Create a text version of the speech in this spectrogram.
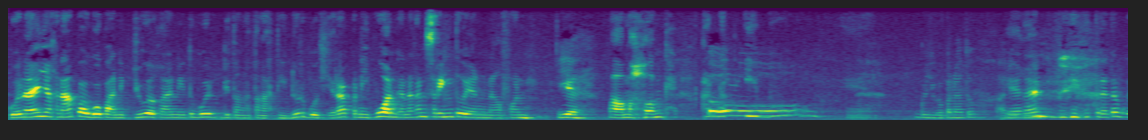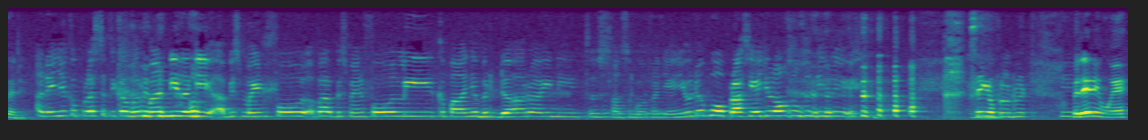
Gue nanya kenapa? Gue panik juga kan. Itu gue di tengah-tengah tidur gue kira penipuan karena kan sering tuh yang nelfon iya. malam-malam kayak anak Tolong. ibu. Ya, gue juga pernah tuh ada ya kan? Ternyata bukan ya? adanya kepleset di kamar mandi lagi abis main vol apa abis main volley kepalanya berdarah ini terus langsung gue kerjain. yaudah gue operasi aja langsung sendiri. Saya nggak perlu duit. But anyway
